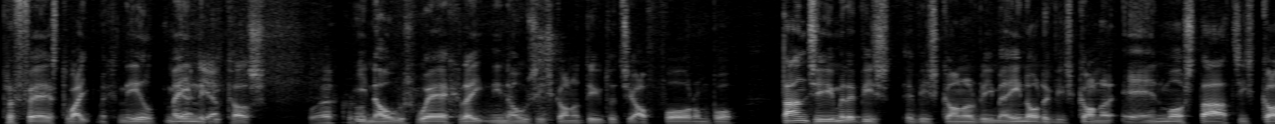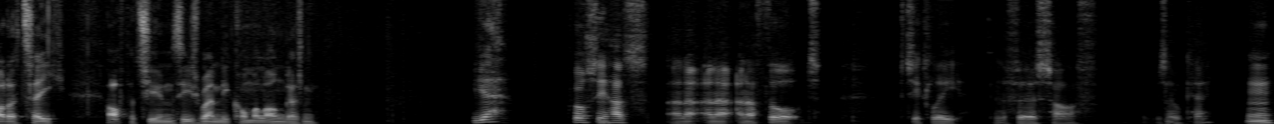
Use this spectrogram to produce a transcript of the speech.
prefers Dwight McNeil, mainly yeah. because Work he knows work rate and he knows he's going to do the job for him. But Danjuma, if he's, if he's going to remain or if he's going to earn more starts, he's got to take opportunities when they come along, hasn't he? Yeah, of course he has. And I, and I, and I thought, particularly in the first half, it was okay. Mm.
